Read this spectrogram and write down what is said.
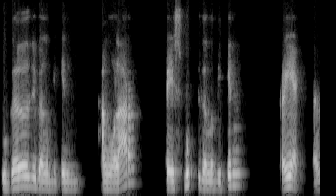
Google juga ngebikin Angular Facebook juga ngebikin React kan.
